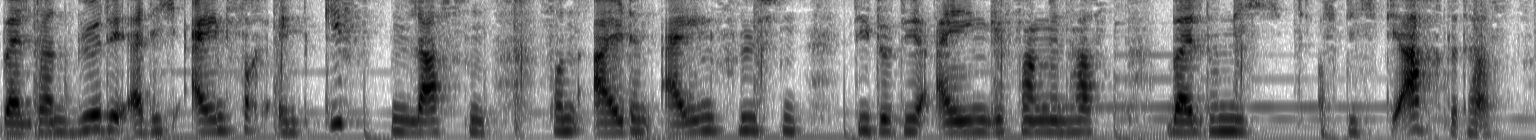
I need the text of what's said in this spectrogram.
Weil dann würde er dich einfach entgiften lassen von all den Einflüssen, die du dir eingefangen hast, weil du nicht auf dich geachtet hast.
